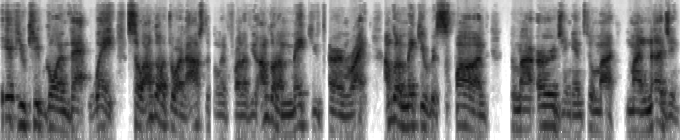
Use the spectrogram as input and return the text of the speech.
if you keep going that way. So I'm going to throw an obstacle in front of you. I'm going to make you turn right. I'm going to make you respond to my urging and to my my nudging.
